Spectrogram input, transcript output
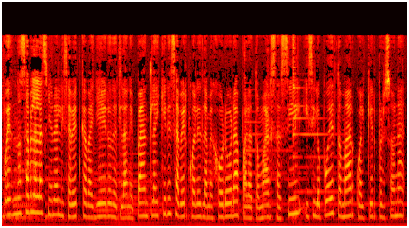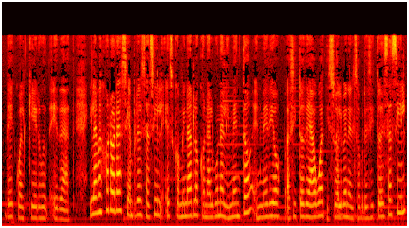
Pues nos habla la señora Elizabeth Caballero de Tlanepantla y quiere saber cuál es la mejor hora para tomar sacil y si lo puede tomar cualquier persona de cualquier edad. Y la mejor hora siempre el sacil es combinarlo con algún alimento en medio vasito de agua, disuelven el sobrecito de sacil.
